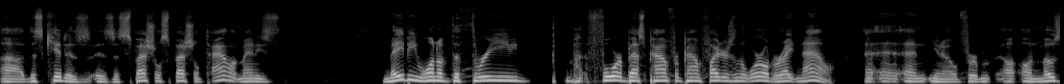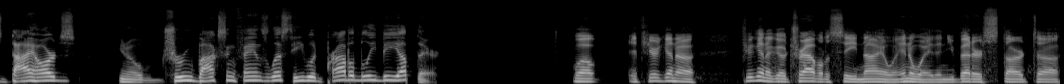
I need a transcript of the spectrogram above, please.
Uh, this kid is is a special special talent, man. He's maybe one of the three, four best pound for pound fighters in the world right now. And, and you know, for on most diehards, you know, true boxing fans list, he would probably be up there. Well, if you're gonna if you're gonna go travel to see Naoya Inoue, then you better start uh,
